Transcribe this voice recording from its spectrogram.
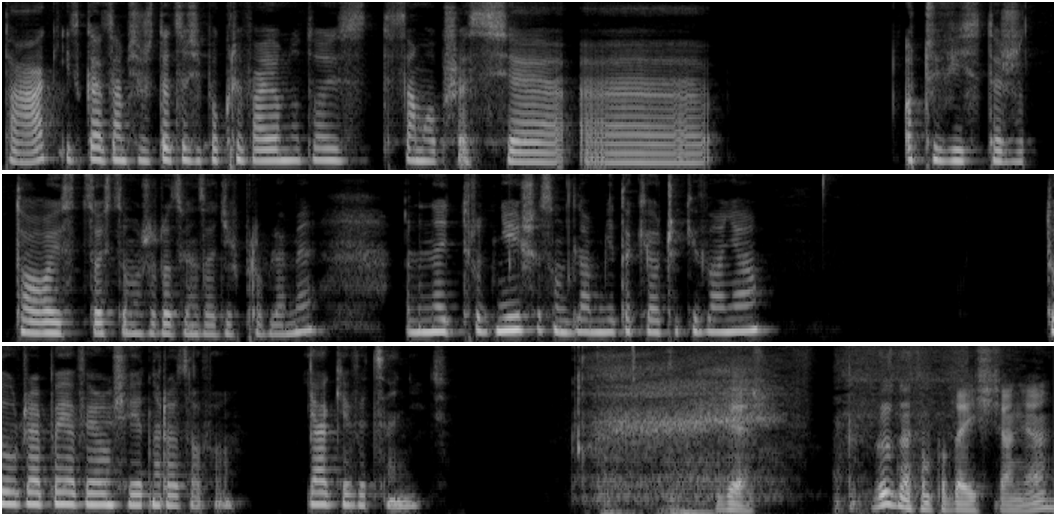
Tak, i zgadzam się, że te, co się pokrywają, no to jest samo przez się e, oczywiste, że to jest coś, co może rozwiązać ich problemy ale najtrudniejsze są dla mnie takie oczekiwania, które pojawiają się jednorazowo. Jak je wycenić? Wiesz, różne są podejścia, nie?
